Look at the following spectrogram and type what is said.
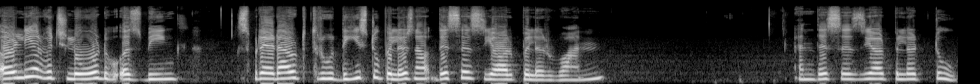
earlier which load was being spread out through these two pillars now this is your pillar 1 and this is your pillar 2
